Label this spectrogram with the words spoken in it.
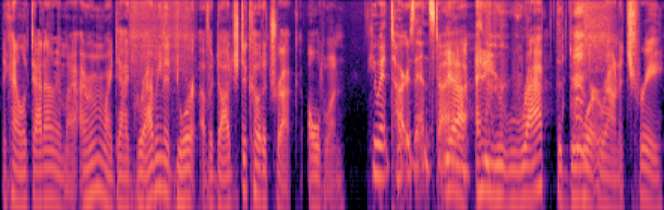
they kind of looked at him, and my I remember my dad grabbing the door of a Dodge Dakota truck, old one. He went Tarzan style. Yeah, and he wrapped the door around a tree.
